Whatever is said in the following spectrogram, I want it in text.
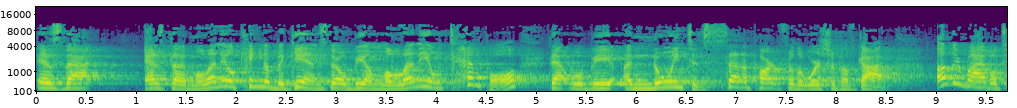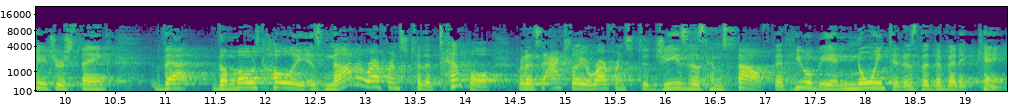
is that as the millennial kingdom begins, there will be a millennial temple that will be anointed, set apart for the worship of God. Other Bible teachers think that the most holy is not a reference to the temple, but it's actually a reference to Jesus himself, that he will be anointed as the Davidic king.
